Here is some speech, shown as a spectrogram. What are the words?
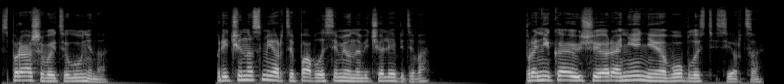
Спрашивайте Лунина. Причина смерти Павла Семеновича Лебедева. Проникающее ранение в область сердца.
